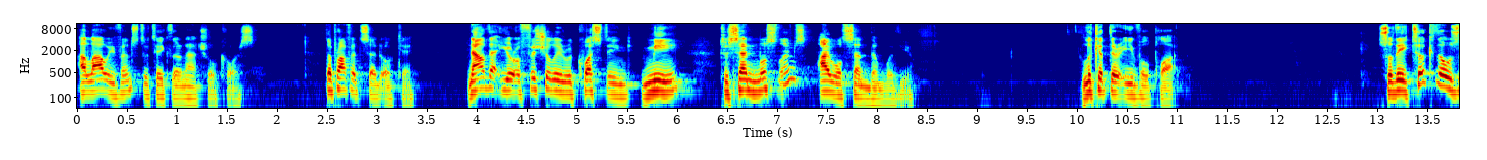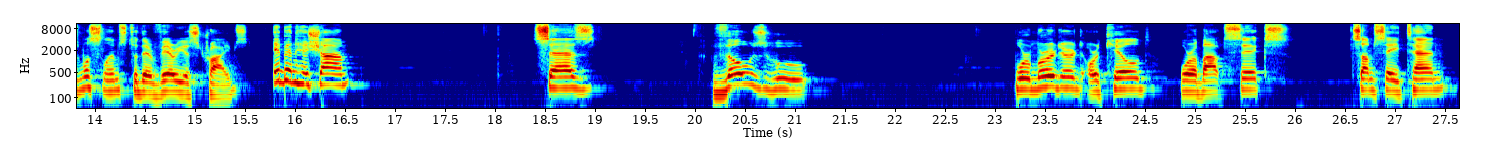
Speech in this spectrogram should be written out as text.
allow events to take their natural course. The Prophet said, okay, now that you're officially requesting me to send Muslims, I will send them with you. Look at their evil plot. So they took those Muslims to their various tribes. Ibn Hisham says those who were murdered or killed were about six, some say ten.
